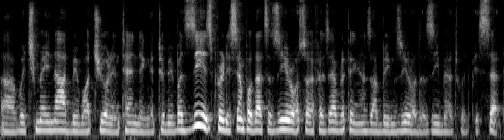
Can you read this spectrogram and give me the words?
Uh, which may not be what you're intending it to be. But z is pretty simple. That's a zero. So if everything ends up being zero, the z bit would be set.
